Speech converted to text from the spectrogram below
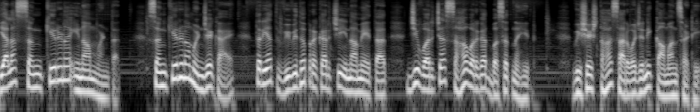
याला संकीर्ण इनाम म्हणतात. संकीर्ण म्हणजे काय? तर यात विविध प्रकारची इनामे येतात जी वरच्या सहा वर्गात बसत नाहीत. विशेषतः सार्वजनिक कामांसाठी.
